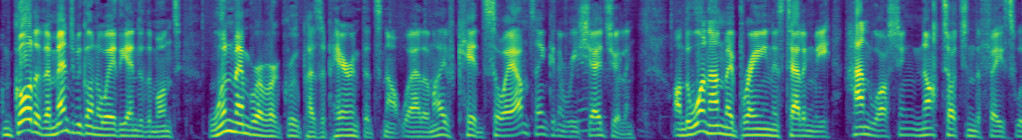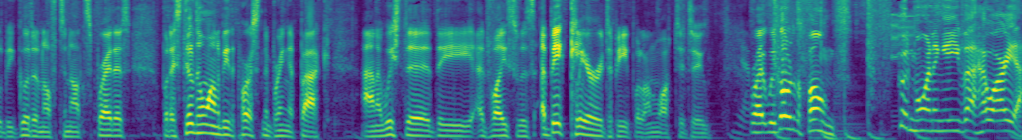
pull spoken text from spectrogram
I'm gutted. I'm meant to be going away at the end of the month. One member of our group has a parent that's not well, and I have kids, so I am thinking of rescheduling. On the one hand, my brain is telling me hand washing, not touching the face, will be good enough to not spread it, but I still don't want to be the person to bring it back. And I wish the, the advice was a bit clearer to people on what to do. Yeah. Right, we go to the phones. Good morning, Eva. How are you?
